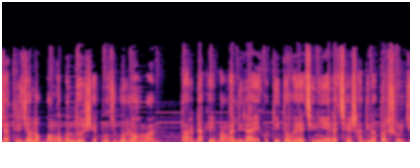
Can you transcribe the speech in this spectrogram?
জাতির জনক বঙ্গবন্ধু শেখ মুজিবুর রহমান। তার ডাকেই বাঙালিরা একত্রিত হয়ে ছিনিয়ে এনেছে স্বাধীনতার সূর্য।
